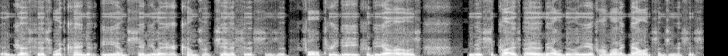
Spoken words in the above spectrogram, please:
address this. What kind of EM simulator comes with Genesys? Is it full 3D for DROs? He was surprised by the availability of harmonic balance on Genesys.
